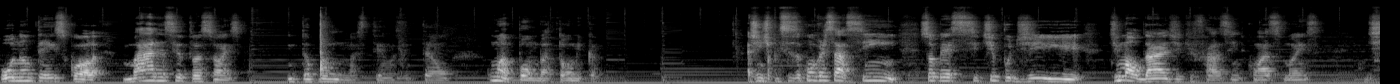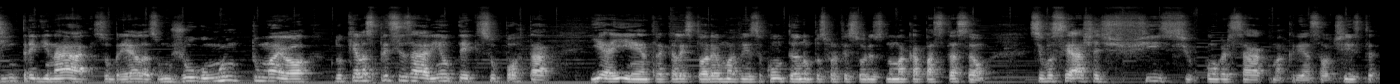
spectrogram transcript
ou não ter escola, várias situações. Então, bom, nós temos então uma bomba atômica. A gente precisa conversar sim sobre esse tipo de, de maldade que fazem com as mães, de impregnar sobre elas um julgo muito maior do que elas precisariam ter que suportar. E aí entra aquela história uma vez eu contando para os professores numa capacitação. Se você acha difícil conversar com uma criança autista,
